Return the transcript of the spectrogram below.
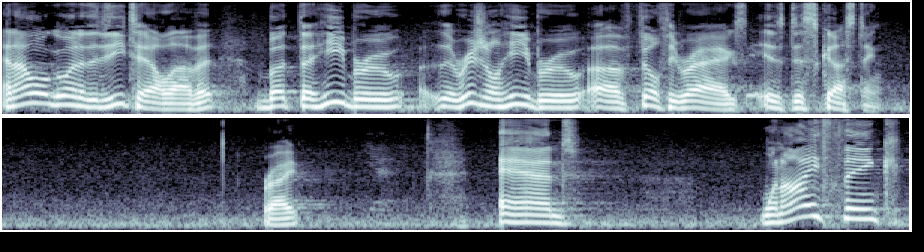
And I won't go into the detail of it, but the Hebrew, the original Hebrew of filthy rags is disgusting. Right? And when I think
